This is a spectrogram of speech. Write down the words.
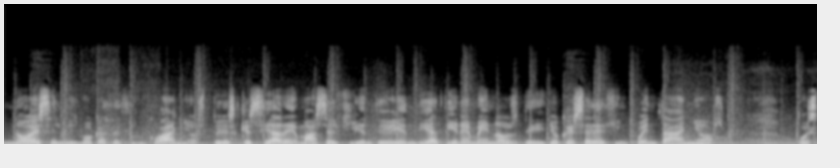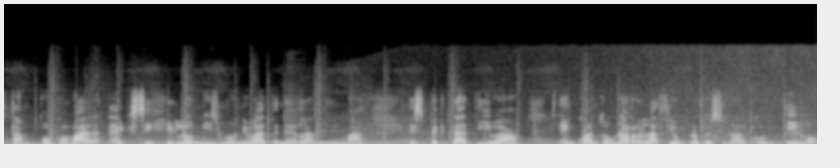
no es el mismo que hace 5 años, pero es que si además el cliente de hoy en día tiene menos de, yo que sé, de 50 años, pues tampoco va a exigir lo mismo ni va a tener la misma expectativa en cuanto a una relación profesional contigo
